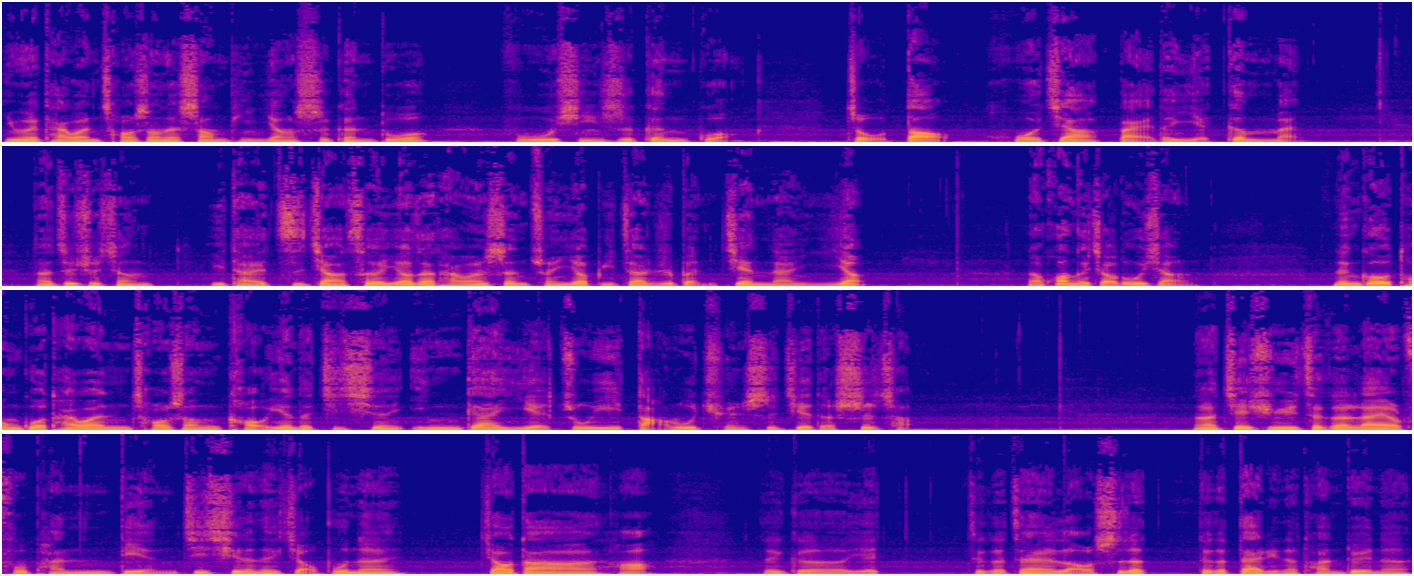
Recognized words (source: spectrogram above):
因为台湾超商的商品样式更多，服务形式更广，走道货架摆的也更满。那这就像一台自驾车要在台湾生存，要比在日本艰难一样。那换个角度想，能够通过台湾超商考验的机器人，应该也足以打入全世界的市场。那接续这个莱尔夫盘点机器人的脚步呢，交大哈这个也这个在老师的这个带领的团队呢，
